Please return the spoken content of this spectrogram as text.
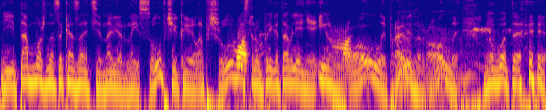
И там можно заказать, наверное, и супчик, и лапшу быстрого приготовления, и роллы, правильно, роллы. Ну вот, э,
